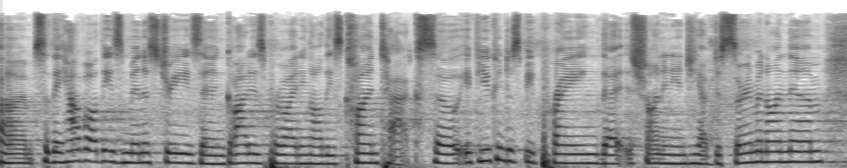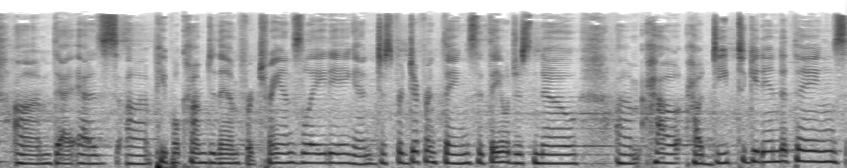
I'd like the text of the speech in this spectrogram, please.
um, so they have all these ministries, and God is providing all these contacts. So, if you can just be praying that Sean and Angie have discernment on them, um, that as uh, people come to them for translating and just for different things, that they will just know um, how, how deep to get into things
